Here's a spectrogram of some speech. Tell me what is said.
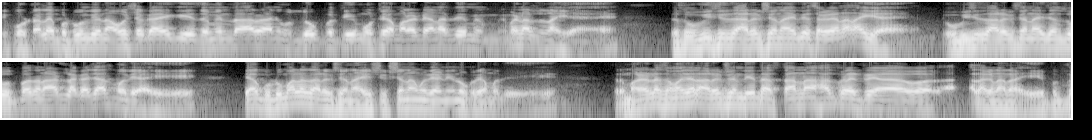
ते कोर्टाला पटवून देणं आवश्यक आहे की हे जमीनदार आणि उद्योगपती मोठ्या मराठ्यांना ते मिळणार नाही आहे. तसं ओबीसीचं आरक्षण आहे ते सगळ्यांना नाही आहे. ओबीसीचं आरक्षण आहे ज्यांचं उत्पादन आठ लाखाच्या आतमध्ये आहे त्या कुटुंबालाच आरक्षण आहे शिक्षणामध्ये आणि नोकऱ्यामध्ये. तर मराठा समाजाला आरक्षण देत असताना हाच क्रायटेरिया लागणार आहे. फक्त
